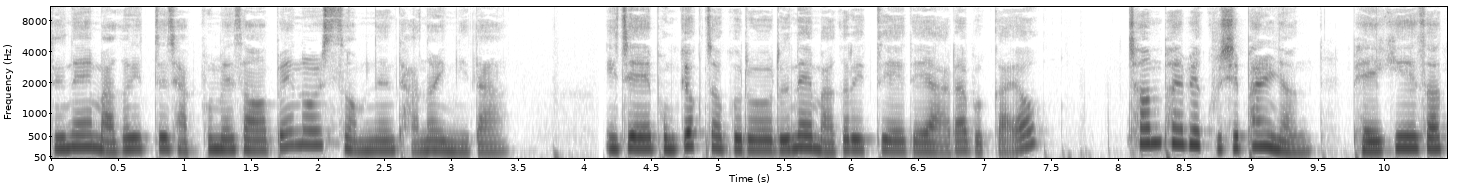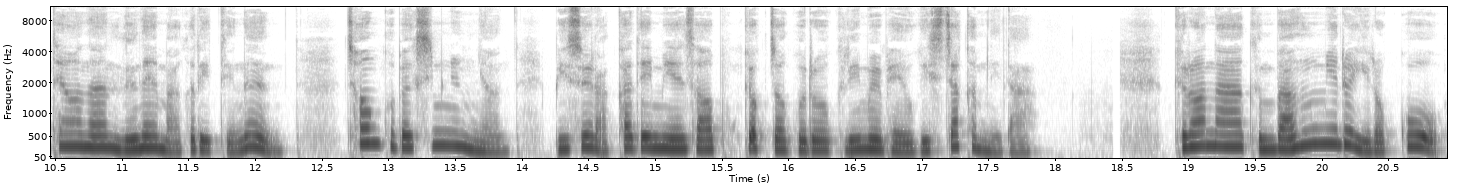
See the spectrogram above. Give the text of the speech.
르네 마그리트 작품에서 빼놓을 수 없는 단어입니다. 이제 본격적으로 르네 마그리트에 대해 알아볼까요? 1898년 벨기에에서 태어난 르네 마그리트는 1916년 미술 아카데미에서 본격적으로 그림을 배우기 시작합니다. 그러나 금방 흥미를 잃었고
